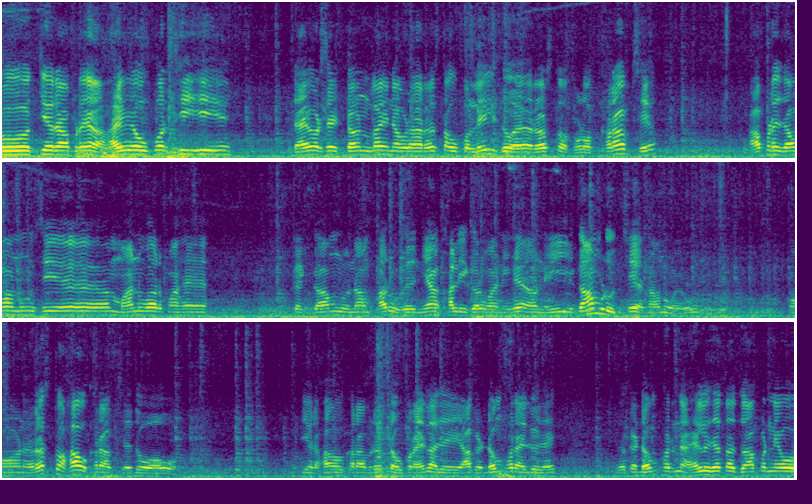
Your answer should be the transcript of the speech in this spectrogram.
તો અત્યારે આપણે હાઈવે ઉપરથી ડ્રાઈવર સાઈડ ટર્ન લઈને આપણે આ રસ્તા ઉપર લઈ લીધો. રસ્તો થોડો ખરાબ છે. આપણે જવાનું છે માનવર પાસે. કંઈક ગામનું નામ સારું છે, ત્યાં ખાલી કરવાની છે અને એ ગામડું જ છે નાનું એવું. પણ રસ્તો હાવ ખરાબ છે, જો આવો. અત્યારે હાવ ખરાબ રસ્તા ઉપર હેલા જાય, આગળ ડમ્ફર આવેલો જાય. જો કે ડમ્ફરને હેલો જતા જો આપણને એવો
